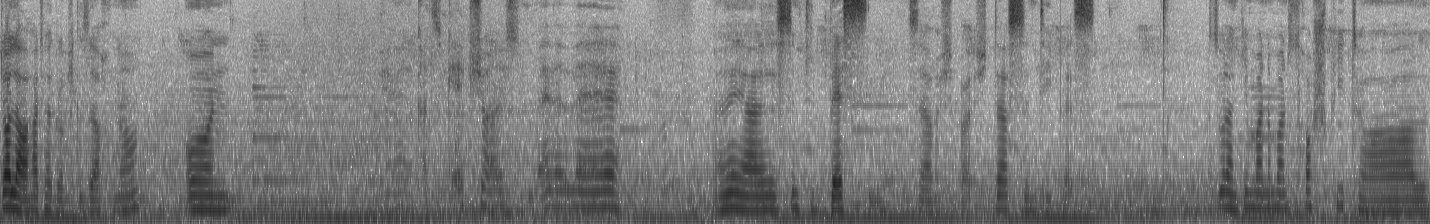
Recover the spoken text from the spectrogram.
Dollar hat er, glaube ich, gesagt, ne? Und. Ja, kannst du Geld scheißen. Naja, das sind die Besten, sage ich euch. Das sind die Besten. So, dann gehen wir nochmal ins Hospital.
